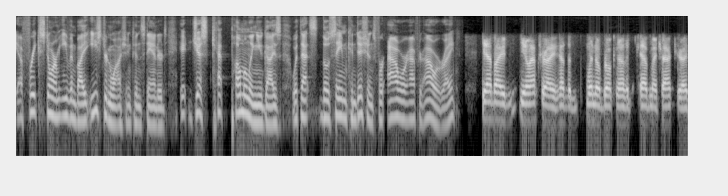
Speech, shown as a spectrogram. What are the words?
a freak storm even by Eastern Washington standards. It just kept pummeling you guys with that those same conditions for hour after hour, right? Yeah, by you know, after I had the window broken out of the cab of my tractor, I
